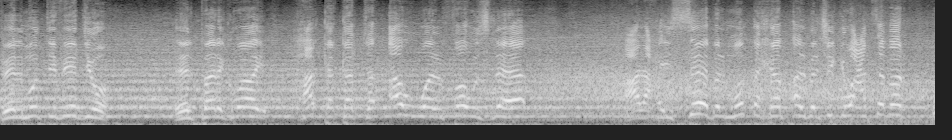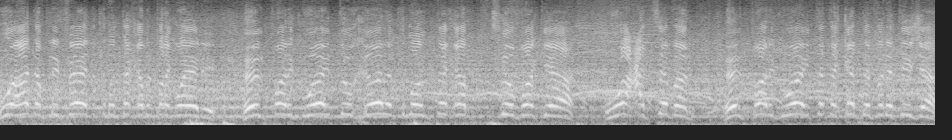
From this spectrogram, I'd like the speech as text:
في المونتيفيديو الباراغواي حققت أول فوز لها على حساب المنتخب البلجيكي 1-0 وهدف لفائدة المنتخب الباراغواياني الباراغواي تخالط منتخب سلوفاكيا 1-0 الباراغواي تتقدم في النتيجة.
